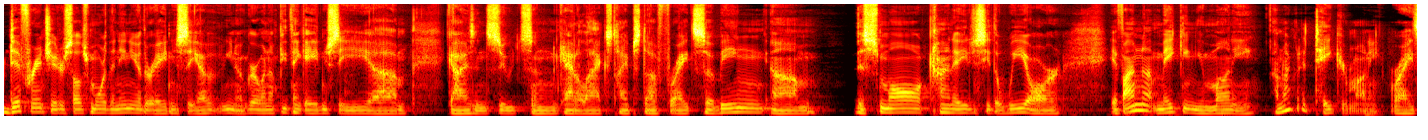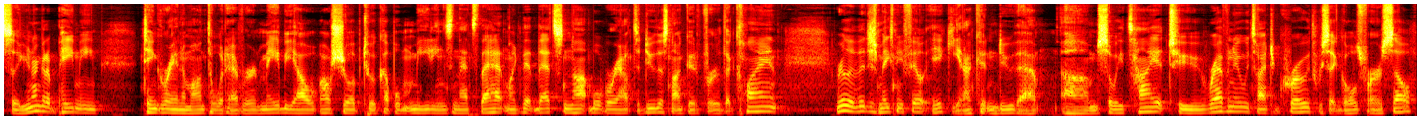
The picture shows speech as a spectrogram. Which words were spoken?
differentiate ourselves more than any other agency. I've, you know, growing up, you think agency um, guys in suits and Cadillacs type stuff, right? So being um, the small kind of agency that we are, if I'm not making you money, I'm not going to take your money, right? So you're not going to pay me 10 grand a month or whatever. And maybe I'll, I'll show up to a couple meetings and that's that. Like that, that's not what we're out to do. That's not good for the client. Really, that just makes me feel icky and I couldn't do that. Um, so we tie it to revenue, we tie it to growth, we set goals for ourselves.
